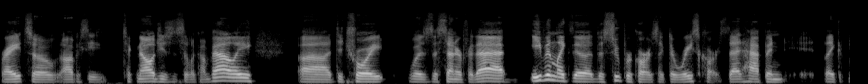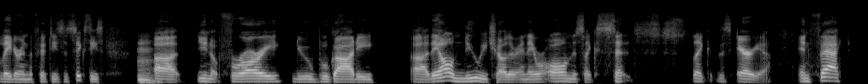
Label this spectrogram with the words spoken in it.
right? So obviously technology is in Silicon Valley, uh, Detroit was the center for that. Even like the the supercars, like the race cars, that happened like later in the 50s and 60s. Mm. Uh, you know, Ferrari knew Bugatti. Uh, they all knew each other, and they were all in this like like this area. In fact,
